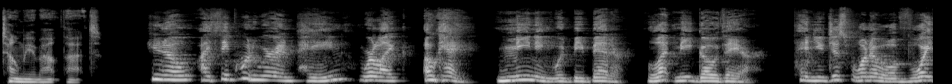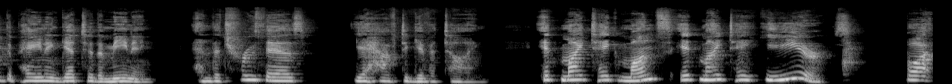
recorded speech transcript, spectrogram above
Tell me about that. You know, I think when we're in pain, we're like, okay, meaning would be better. Let me go there. And you just want to avoid the pain and get to the meaning. And the truth is you have to give it time. It might take months. It might take years, but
